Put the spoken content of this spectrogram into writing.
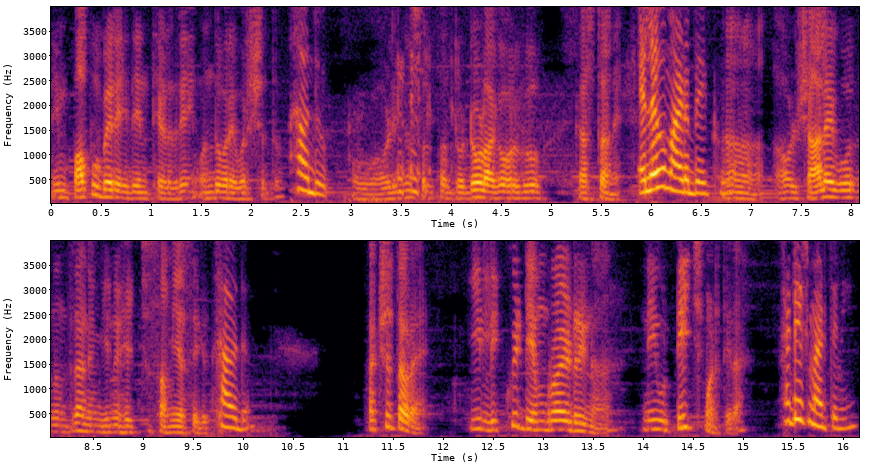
ನಿಮ್ ಪಾಪು ಬೇರೆ ಇದೆ ಅಂತ ಹೇಳಿದ್ರೆ ಒಂದೂವರೆ ವರ್ಷದ್ದು. ಹೌದು. ಅವಳಿಂದ ಸ್ವಲ್ಪ ದೊಡ್ಡವಳಾಗೋವರೆಗೂ ಕಷ್ಟನೇ. ಎಲ್ಲವೂ ಮಾಡಬೇಕು. ಅವಳು ಶಾಲೆಗೆ ಹೋದ ನಂತರ ನಿಮ್ಗೆ ಇನ್ನೂ ಹೆಚ್ಚು ಸಮಯ ಸಿಗುತ್ತೆ. ಹೌದು. ಅಕ್ಷತ್ ಅವ್ರೆ ಈ ಲಿಕ್ವಿಡ್ ಎಂಬ್ರಾಯ್ಡ್ರಿನ ನೀವು ಟೀಚ್ ಮಾಡ್ತೀರಾ? ಟೀಚ್ ಮಾಡ್ತೀನಿ.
